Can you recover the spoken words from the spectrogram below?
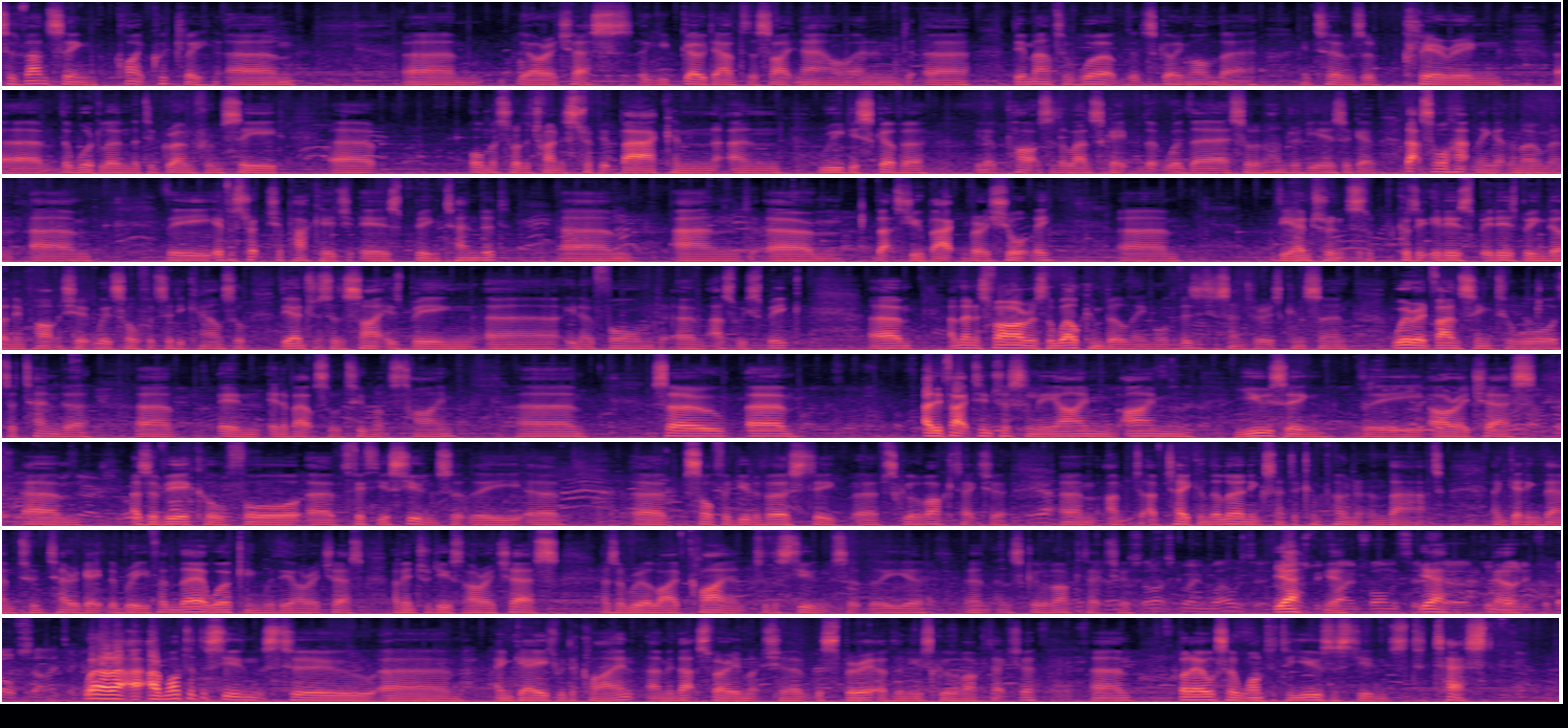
it's advancing quite quickly. Um, um, the RHS, uh, you go down to the site now and uh, the amount of work that's going on there in terms of clearing um, the woodland that had grown from seed, uh, almost sort of trying to strip it back and, and rediscover you know, parts of the landscape that were there sort of 100 years ago. That's all happening at the moment. Um, the infrastructure package is being tendered um, and um, that's due back very shortly. Um, the entrance, because it is it is being done in partnership with Salford City Council. The entrance to the site is being uh, you know formed um, as we speak. Um, and then as far as the welcome building or the visitor centre is concerned, we're advancing towards a tender uh, in in about sort of two months' time. Um, so. Um, and in fact, interestingly, I'm I'm using the RHS um, as a vehicle for uh, 50 year students at the uh, uh, Salford University uh, School of Architecture. Um, I've taken the Learning Centre component and that and getting them to interrogate the brief and they're working with the RHS. I've introduced RHS as a real live client to the students at the, uh, um, at the School of Architecture. So that's going well, is it? Yeah, That must be yeah. quite informative, Yeah, uh, good no. learning for both sides. I guess. Well, I, I wanted the students to um, engage with the client. I mean, that's very much uh, the spirit of the new School of Architecture. Um, but I also wanted to use the students to test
